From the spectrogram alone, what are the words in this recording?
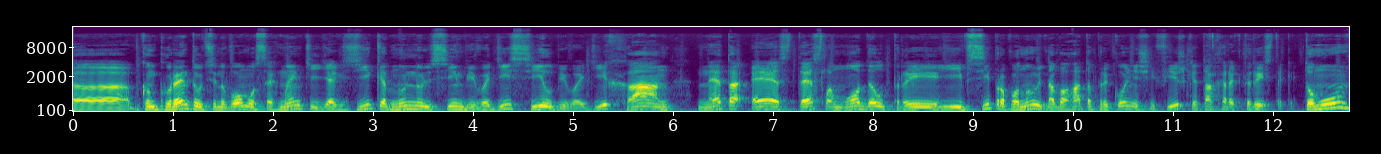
е, Конкуренти у ціновому сегменті, як Zeekr 007 BYD Seal, BYD Han, Neta S, Tesla Model 3. І всі пропонують набагато прикольніші фішки та характеристики. Тому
